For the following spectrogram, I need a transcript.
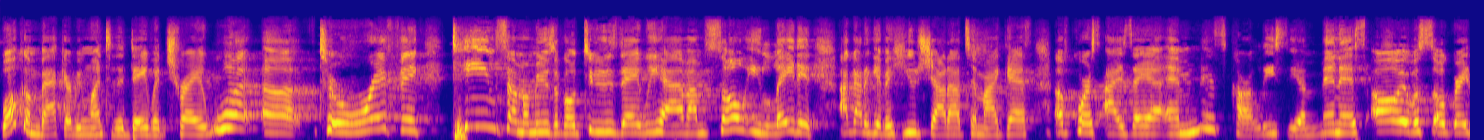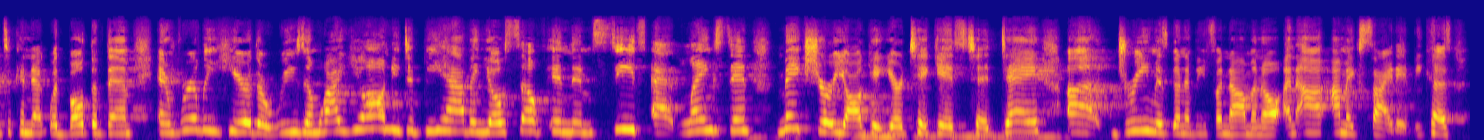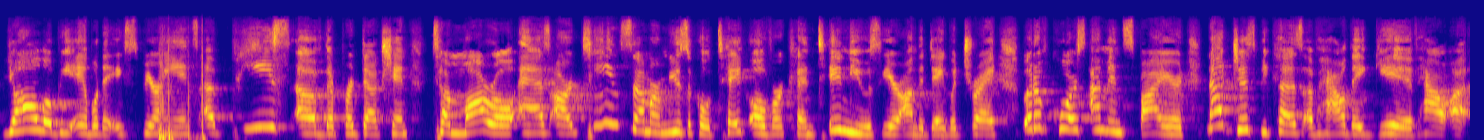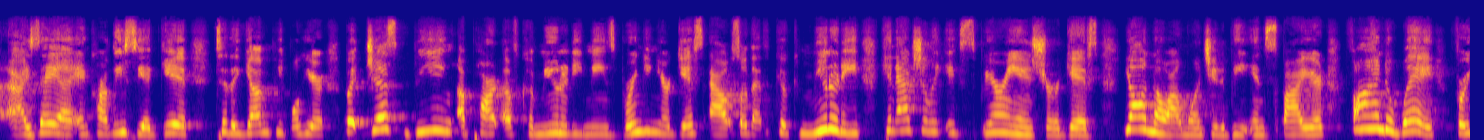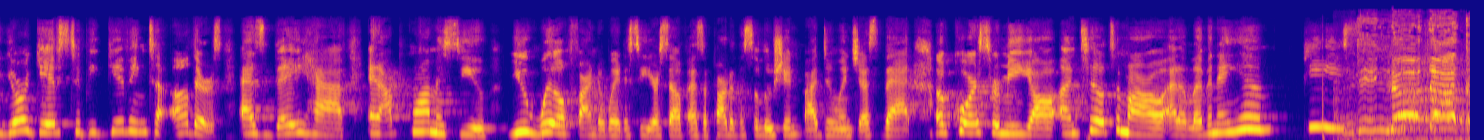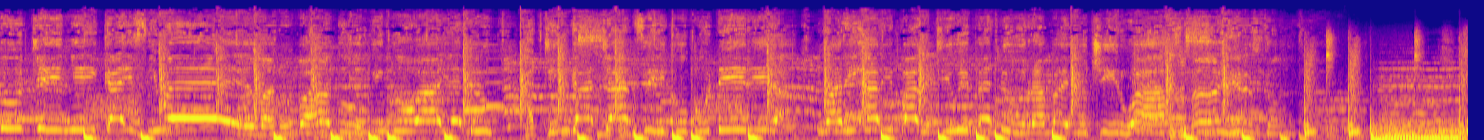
Welcome back, everyone, to the day with Trae. What a terrific teen summer musical Tuesday we have. I'm so elated. I got to give a huge shout out to my guests, of course, Isiah and Miss Carlissia Minnis. Oh, it was so great to connect with both of them and really hear the reason why y'all need to be having yourself in them seats at Langston. Make sure y'all get your tickets today. Uh, Dream is going to be phenomenal, and I, I'm excited because y'all will be able to experience a piece of the production tomorrow as our Teen Summer Musical Takeover continues here on the Day with Trae. But of course, I'm inspired not just because of how they give, how uh, Isiah and Carlissia give to the young people here, but just being a part of community means bringing your gifts out so that the community can actually experience your gifts. Y'all know I want you to be inspired. Find a way for your gifts to be giving to others as they have. And I promise you, you will find a way to see yourself as a part of the solution by doing just that. Of course, for me, y'all, until tomorrow at 11 a.m. Peace.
